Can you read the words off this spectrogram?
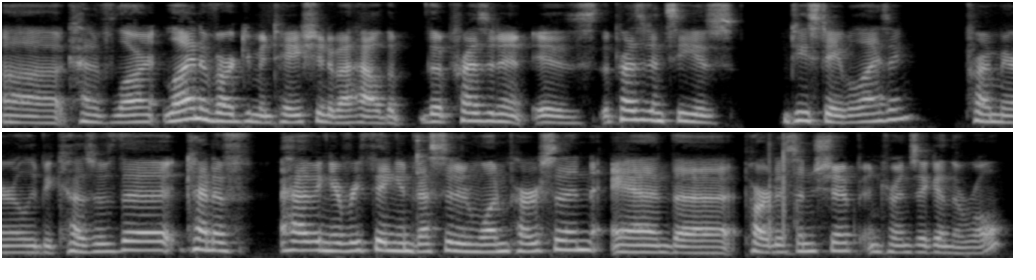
uh, kind of line of argumentation about how the, the president is, the presidency is destabilizing primarily because of the kind of having everything invested in one person and the partisanship intrinsic in the role.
